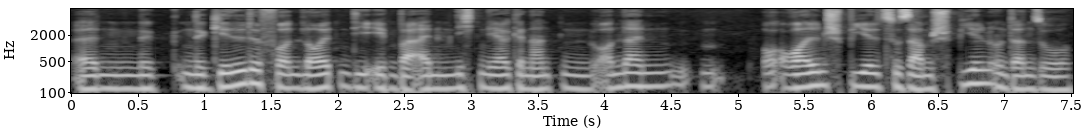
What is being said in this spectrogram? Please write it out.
eine, eine Gilde von Leuten, die eben bei einem nicht näher genannten Online-Rollenspiel zusammen spielen und dann so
